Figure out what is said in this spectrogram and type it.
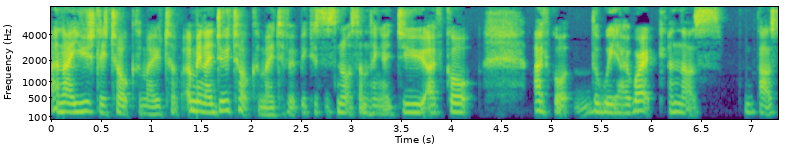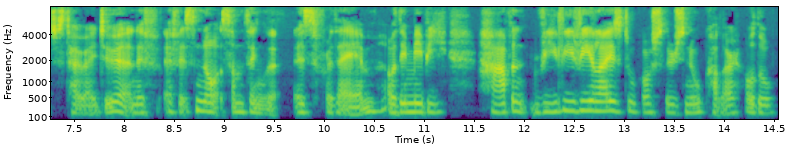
And I usually talk them out of. I mean, I do talk them out of it because it's not something I do. I've got, I've got the way I work, and that's that's just how I do it. And if if it's not something that is for them, or they maybe haven't really realised, oh gosh, there's no colour. Although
